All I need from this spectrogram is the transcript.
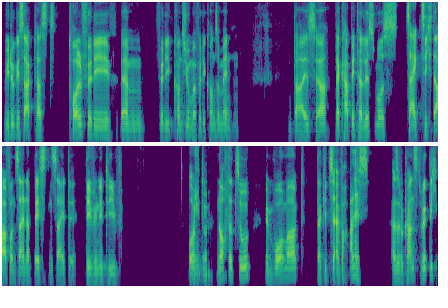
wie du gesagt hast, toll für die, ähm, für die Consumer, für die Konsumenten. Und da ist ja, der Kapitalismus zeigt sich da von seiner besten Seite, definitiv. Und noch dazu, im Walmart, da gibt es ja einfach alles. Also du kannst wirklich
